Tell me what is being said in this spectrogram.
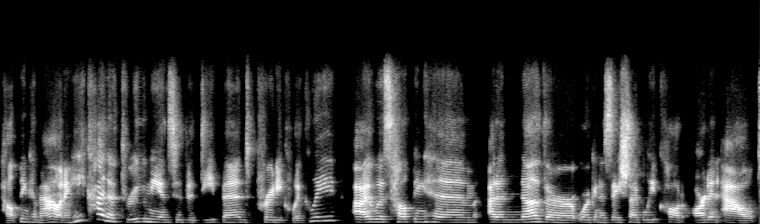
helping him out, and he kind of threw me into the deep end pretty quickly. I was helping him at another organization, I believe called Ardent Out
